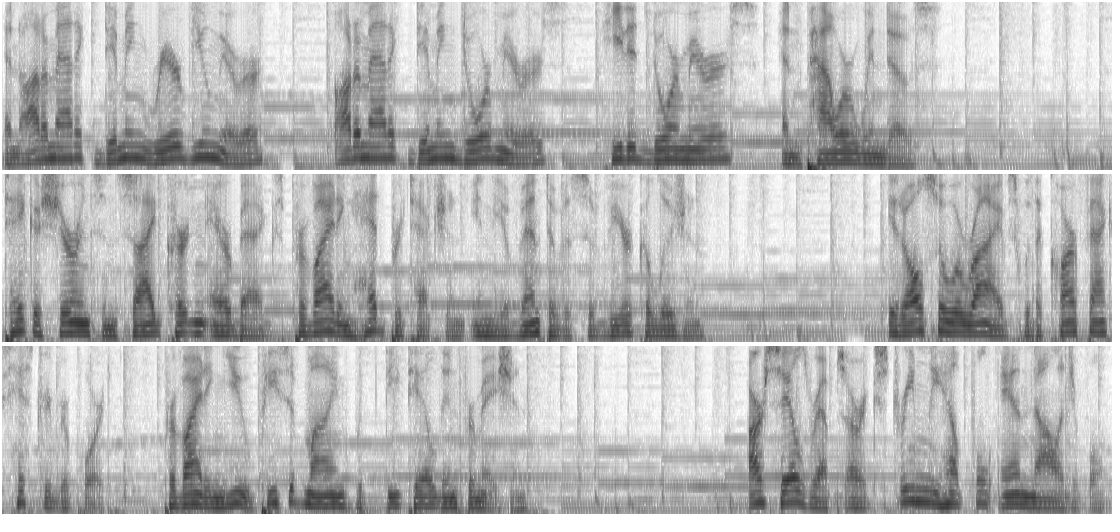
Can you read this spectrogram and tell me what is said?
an automatic dimming rear view mirror, automatic dimming door mirrors, heated door mirrors, and power windows. Take assurance in side curtain airbags, providing head protection in the event of a severe collision. It also arrives with a Carfax history report, providing you peace of mind with detailed information. Our sales reps are extremely helpful and knowledgeable.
